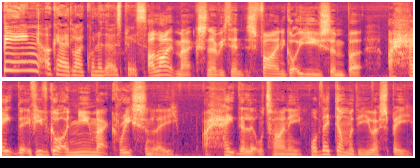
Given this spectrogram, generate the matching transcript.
bing. Okay, I'd like one of those, please. I like Macs and everything. It's fine. You've got to use them, but I hate that if you've got a new Mac recently, I hate the little tiny. What have they done with the USB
